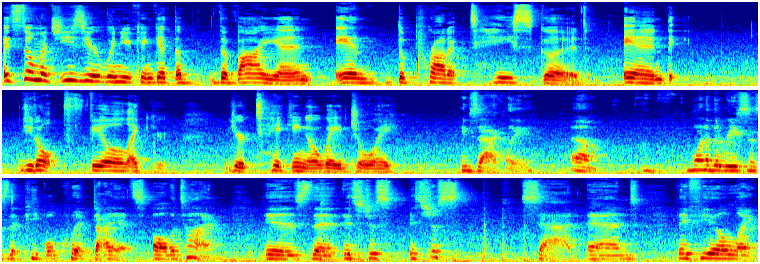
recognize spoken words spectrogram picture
it's so much easier when you can get the the buy-in and the product tastes good and you don't feel like you're you're taking away joy. exactly. Um, one of the reasons that people quit diets all the time is that it's just it's just sad and they feel like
